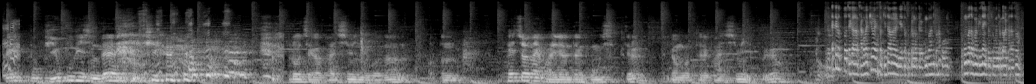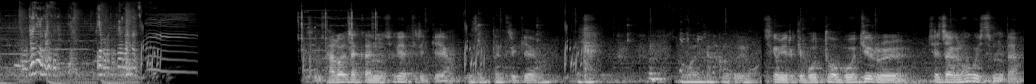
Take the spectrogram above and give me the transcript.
되게 뭐 비웃고 계신데 주로 제가 관심 있는 거는 어떤 회전에 관련된 공식들 이런 것들에 관심이 있고요. 지금 박월 작가님 소개해 드릴게요. 인사 부탁드릴게요. 정원 작가고요. 지금 이렇게 모터 모듈을 제작을 하고 있습니다.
